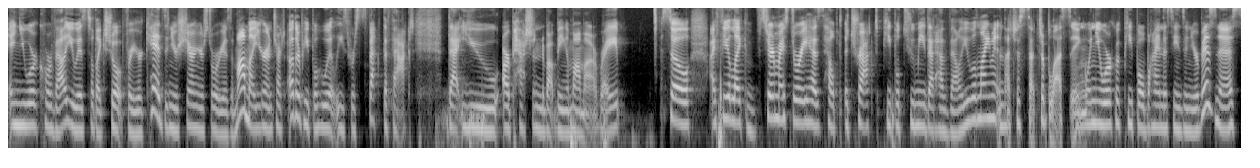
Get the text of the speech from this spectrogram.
and your core value is to like show up for your kids and you're sharing your story as a mama, you're going to attract other people who at least respect the fact that you are passionate about being a mama, right? So I feel like sharing my story has helped attract people to me that have value alignment. And that's just such a blessing when you work with people behind the scenes in your business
